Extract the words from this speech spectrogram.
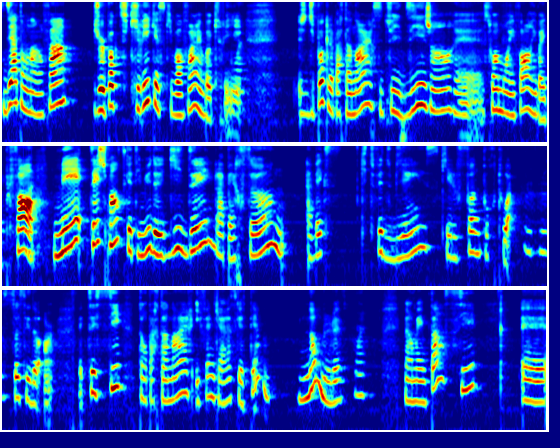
tu dis à ton enfant, je veux pas que tu cries, qu'est-ce qu'il va faire? Il va crier. Ouais. Je dis pas que le partenaire, si tu lui dis, genre, euh, sois moins fort, il va être plus fort. Mais, tu sais, je pense que t'es mieux de guider la personne avec qui te fait du bien, ce qui est le fun pour toi. Mhm. Ça, c'est de un. Fait que, tu sais, si ton partenaire, il fait une caresse que t'aimes, nomme-le. Ouais. Mais en même temps, si euh,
